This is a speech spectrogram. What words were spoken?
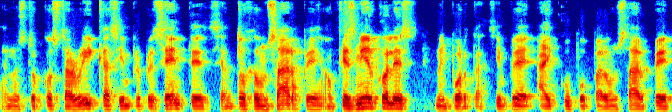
a nuestro Costa Rica siempre presente. Se antoja un zarpe, aunque es miércoles, no importa, siempre hay cupo para un zarpe.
